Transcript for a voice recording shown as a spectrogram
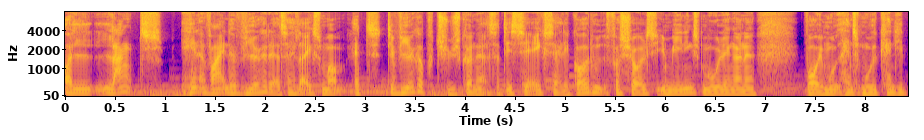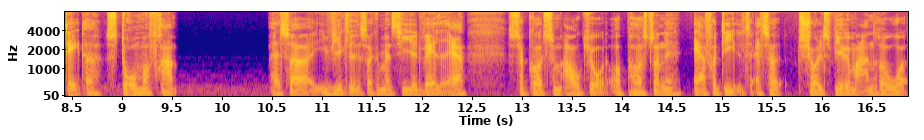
Og langt hen ad vejen, der virker det altså heller ikke som om, at det virker på tyskerne. Altså, det ser ikke særlig godt ud for Scholz i meningsmålingerne, hvorimod hans modkandidater stormer frem. Altså i virkeligheden, så kan man sige, at valget er så godt som afgjort, og posterne er fordelt. Altså Scholz virker med andre ord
